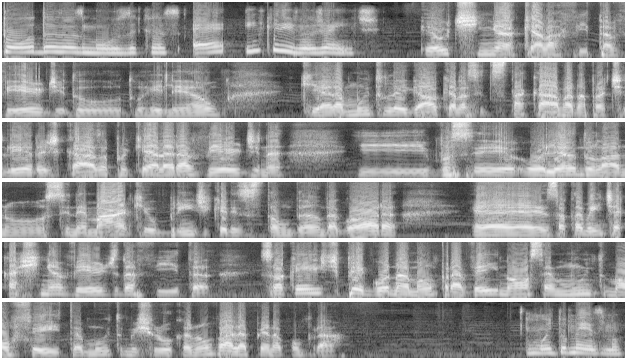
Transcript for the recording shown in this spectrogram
todas as músicas. É incrível, gente. Eu tinha aquela fita verde do, do Rei Leão que era muito legal, que ela se destacava na prateleira de casa porque ela era verde, né? E você olhando lá no Cinemark, o brinde que eles estão dando agora é exatamente a caixinha verde da fita. Só que a gente pegou na mão para ver e nossa, é muito mal feita, é muito michuruca, não vale a pena comprar. Muito mesmo.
